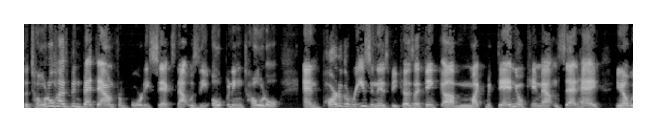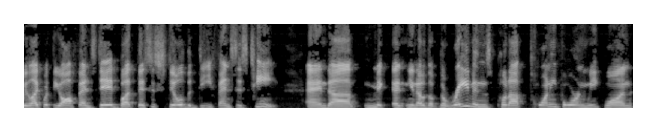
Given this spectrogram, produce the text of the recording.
The total has been bet down from 46. That was the opening total. And part of the reason is because I think um, Mike McDaniel came out and said, hey, you know, we like what the offense did, but this is still the defense's team. And, uh, and you know, the, the Ravens put up 24 in week one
